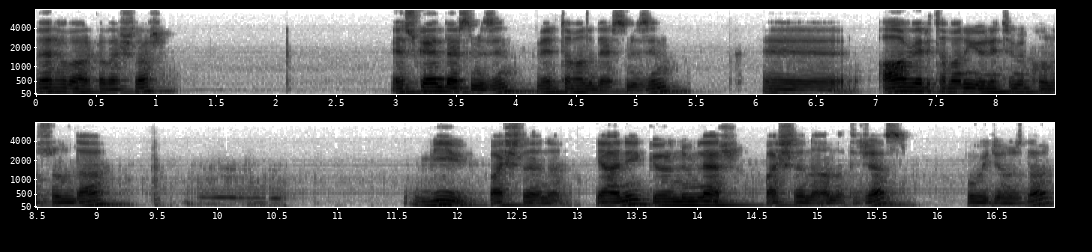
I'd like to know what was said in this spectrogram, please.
Merhaba arkadaşlar. SQL dersimizin, veri tabanı dersimizin eee ağ veri tabanı yönetimi konusunda View başlığını yani görünümler başlığını anlatacağız bu videomuzda.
